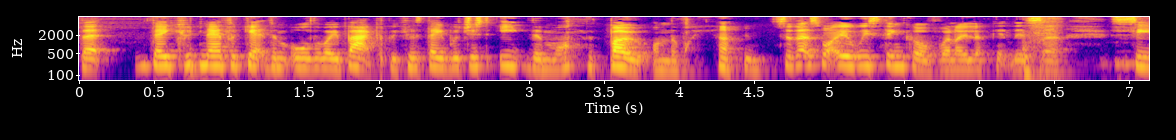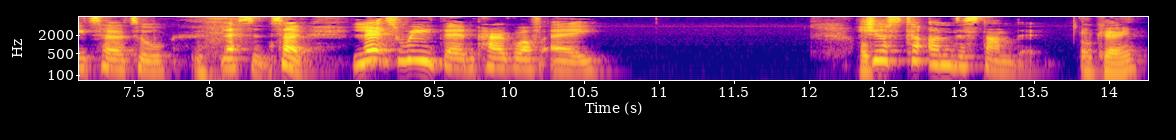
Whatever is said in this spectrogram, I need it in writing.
that they could never get them all the way back because they would just eat them on the boat on the way home. So that's what I always think of when I look at this uh, sea turtle lesson. So let's read then paragraph A just to understand it. Okay.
